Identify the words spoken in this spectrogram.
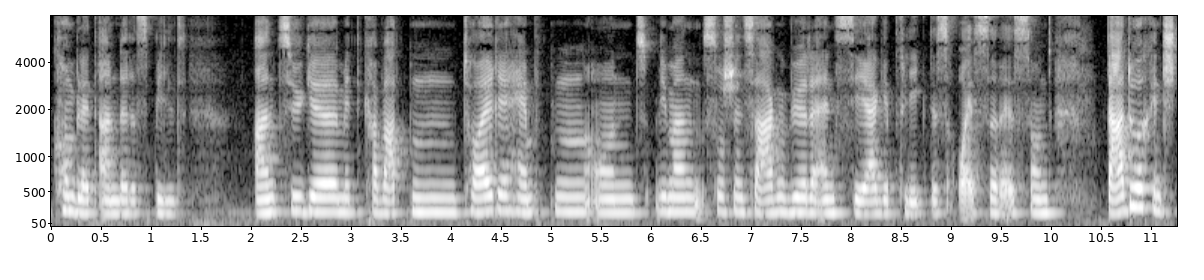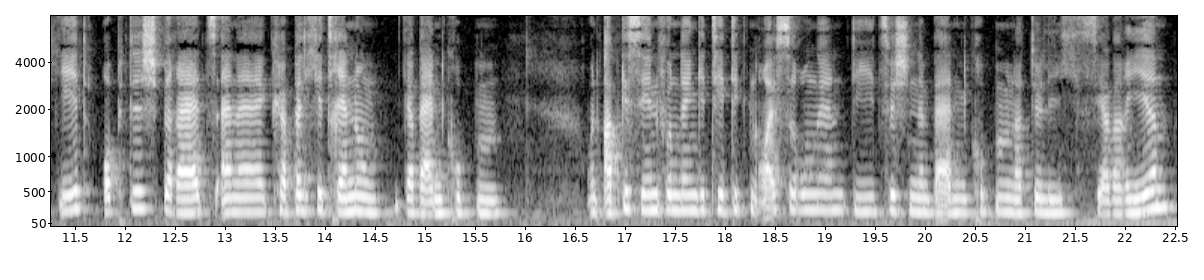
komplett anderes Bild. Anzüge mit Krawatten, teure Hemden und wie man so schön sagen würde, ein sehr gepflegtes Äußeres. Und Dadurch entsteht optisch bereits eine körperliche Trennung der beiden Gruppen. Und abgesehen von den getätigten Äußerungen, die zwischen den beiden Gruppen natürlich sehr variieren,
